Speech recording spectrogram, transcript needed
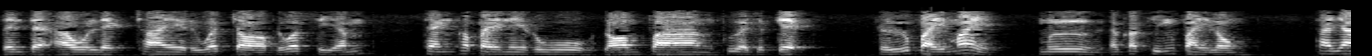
เป็นแต่เอาเหล็กชัยหรือว่าจอบหรือว่าเสียม แทงเข้าไปในรูลอมฟางเพื่อจะเก็บ หรือไฟไหม้มือแล้วก็ทิ้งไฟลง ถ้าหญ้า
